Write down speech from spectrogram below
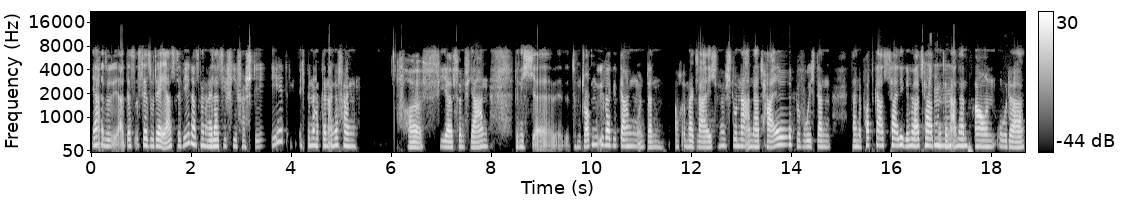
Ja, also ja, das ist ja so der erste Weg, dass man relativ viel versteht. Ich bin, habe dann angefangen vor vier, fünf Jahren bin ich äh, zum Joggen übergegangen und dann auch immer gleich eine Stunde, anderthalb, wo ich dann deine Podcast-Teile gehört habe mhm. mit den mhm. anderen Frauen oder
